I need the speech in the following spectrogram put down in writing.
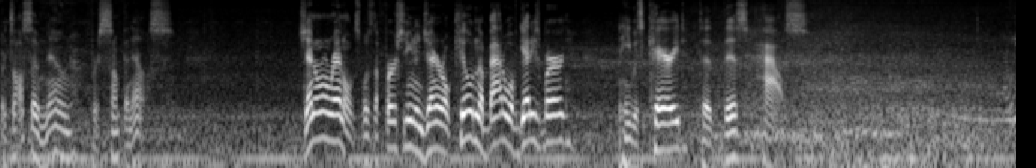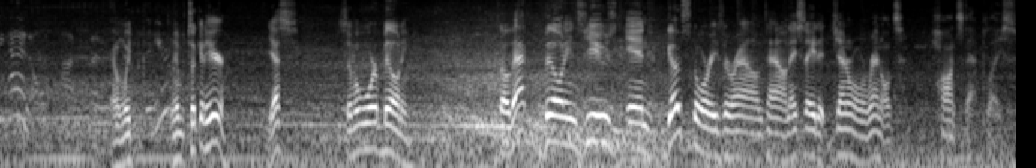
but it's also known for something else. General Reynolds was the first Union general killed in the Battle of Gettysburg, and he was carried to this house. We an old time photo. And we, Was it here? and we took it here. Yes, Civil War building. So that building's used in ghost stories around town. They say that General Reynolds haunts that place.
